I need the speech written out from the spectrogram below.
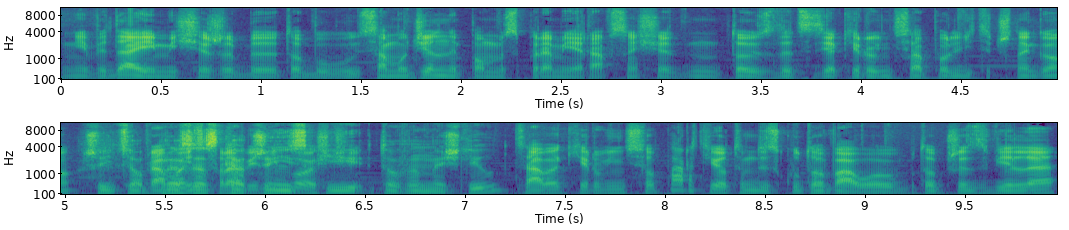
Nie wydaje mi się, żeby to był samodzielny pomysł premiera, w sensie m, to jest decyzja kierownictwa politycznego. Czyli co, Prawa prezes. Kaczyński to wymyślił? Całe kierownictwo partii o tym dyskutowało, to przez wiele,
